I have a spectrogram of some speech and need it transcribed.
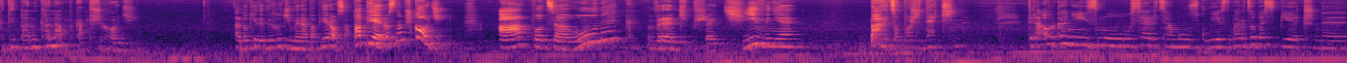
gdy pan kanapka przychodzi. Albo kiedy wychodzimy na papierosa. Papieros nam szkodzi, a pocałunek wręcz przeciwnie, bardzo pożyteczny. Dla organizmu, serca, mózgu jest bardzo bezpieczny,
